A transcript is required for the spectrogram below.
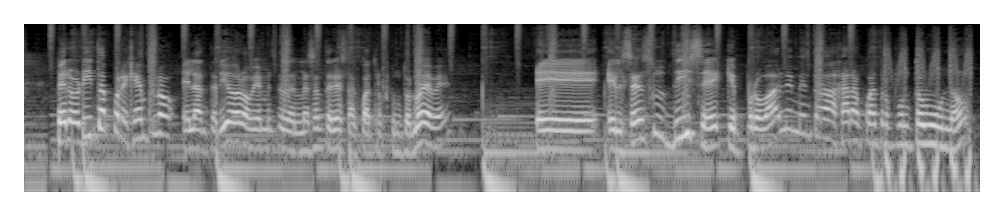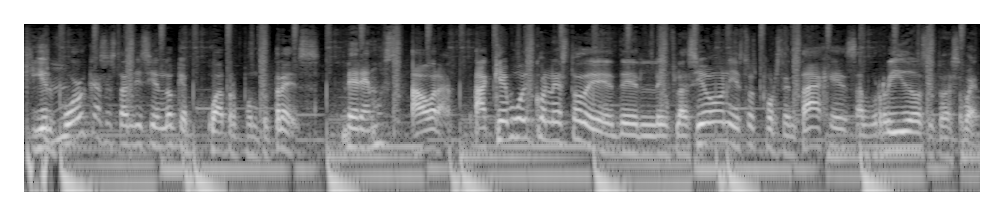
pero ahorita, por ejemplo, el anterior, obviamente el mes anterior está a 4.9. Eh, el census dice que probablemente va a bajar a 4.1 y el forecast están diciendo que 4.3. Veremos. Ahora, ¿a qué voy con esto de, de la inflación y estos porcentajes aburridos y todo eso? Bueno,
